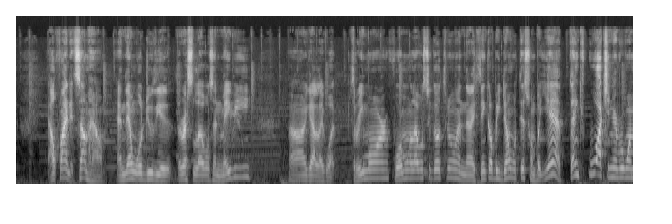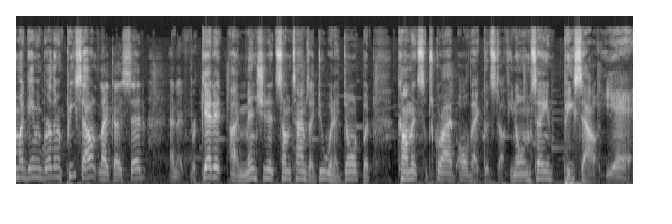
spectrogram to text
I'll find it somehow, and then we'll do the the rest of the levels, and maybe uh, I got like what three more, four more levels to go through, and then I think I'll be done with this one. But yeah, thanks for watching, everyone, my gaming brother. Peace out. Like I said, and I forget it. I mention it sometimes. I do when I don't. But comment, subscribe, all that good stuff. You know what I'm saying? Peace out. Yeah.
